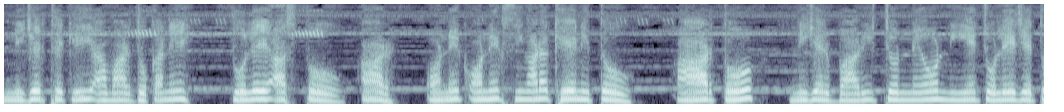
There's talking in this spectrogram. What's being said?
নিজের থেকেই আমার দোকানে চলে আসতো আর অনেক অনেক সিঙ্গারা খেয়ে নিত। আর তো নিজের বাড়ির জন্যেও নিয়ে চলে যেত।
